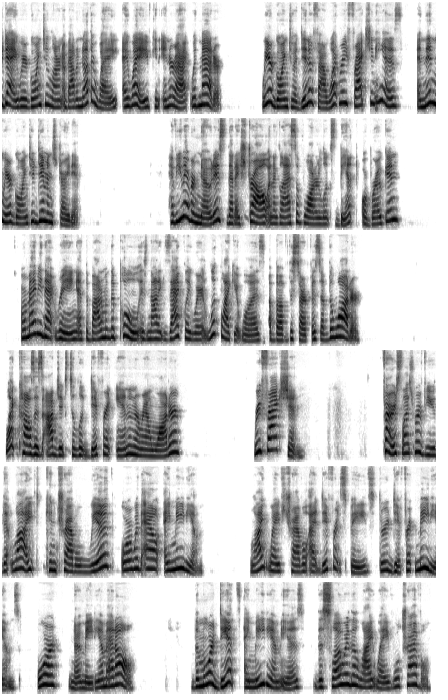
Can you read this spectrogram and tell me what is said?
Today, we're going to learn about another way a wave can interact with matter. We are going to identify what refraction is, and then we're going to demonstrate it. Have you ever noticed that a straw in a glass of water looks bent or broken? Or maybe that ring at the bottom of the pool is not exactly where it looked like it was above the surface of the water. What causes objects to look different in and around water? Refraction. First, let's review that light can travel with or without a medium. Light waves travel at different speeds through different mediums or no medium at all. The more dense a medium is, the slower the light wave will travel.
